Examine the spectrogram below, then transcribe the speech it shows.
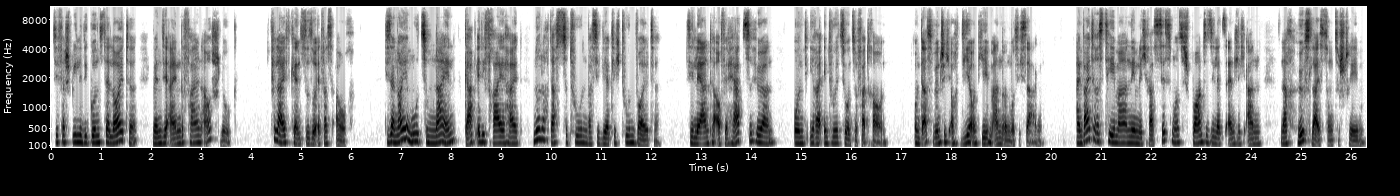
sie verspiele die Gunst der Leute, wenn sie einen Gefallen ausschlug. Vielleicht kennst du so etwas auch. Dieser neue Mut zum Nein gab ihr die Freiheit, nur noch das zu tun, was sie wirklich tun wollte. Sie lernte auf ihr Herz zu hören und ihrer Intuition zu vertrauen. Und das wünsche ich auch dir und jedem anderen, muss ich sagen. Ein weiteres Thema, nämlich Rassismus, spornte sie letztendlich an, nach Höchstleistung zu streben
